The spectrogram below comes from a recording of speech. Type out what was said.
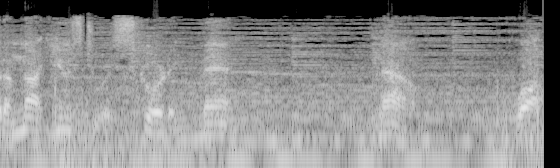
but I'm not used to escorting men. Now, walk.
